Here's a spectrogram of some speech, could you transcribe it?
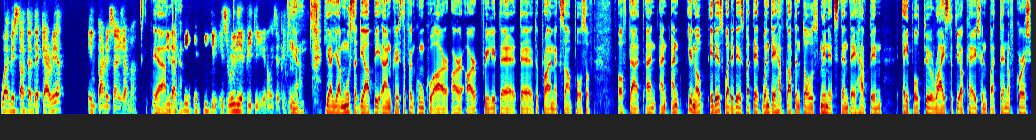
where they started their career, in Paris Saint Germain. Yeah, it's actually yeah. a pity. It's really a pity, you know. It's a pity. Yeah, yeah, yeah. Moussa Diaby and Christopher Nkunku are are are really the the the prime examples of of that. And and and you know, it is what it is. But they, when they have gotten those minutes, then they have been able to rise to the occasion. But then, of course,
